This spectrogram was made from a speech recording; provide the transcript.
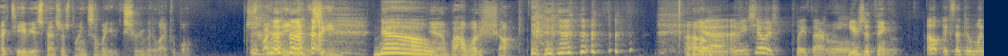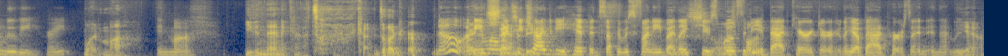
Octavia Spencer is playing somebody extremely likable, just by being in the scene. No. Yeah, wow, what a shock. yeah, I mean, she always played that role. Um, Here's the thing. Oh, except in one movie, right? What, Ma? In Ma. Even then, it kind of kind of dug her. No, I mean, well, when she tried to be hip and stuff, it was funny, but It like she was so supposed to be a bad character, like a bad person in that movie. Yeah.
